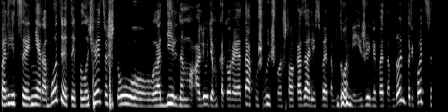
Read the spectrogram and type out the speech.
Полиция не работает, и получается, что отдельным людям, которые так уж вышло, что оказались в этом доме и жили в этом доме, приходится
